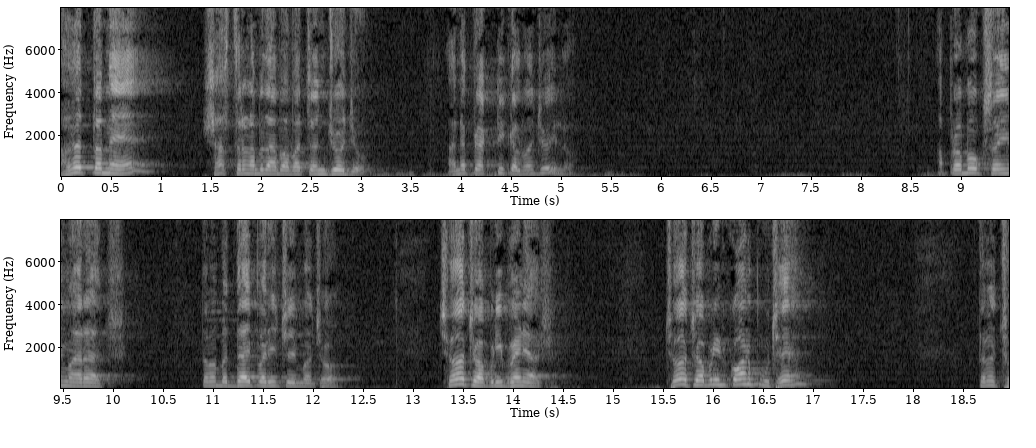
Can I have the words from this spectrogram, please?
હવે તમે શાસ્ત્રના બધા વચન જોજો અને પ્રેક્ટિકલમાં જોઈ લો. આ પ્રમુખ સ્વામી મહારાજ, તમે બધાય પરિચયમાં છો. છ ચોપડી ભણ્યા છો. છ ચોપડીને કોણ પૂછે? તમે છ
